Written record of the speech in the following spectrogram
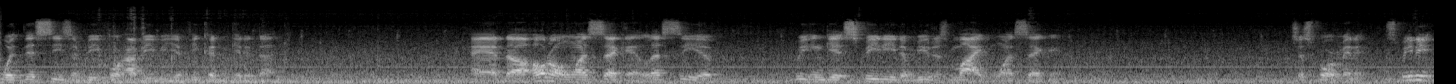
would this season be for Habibi if he couldn't get it done? And uh, hold on one second. Let's see if we can get Speedy to mute his mic one second. Just for a minute. Speedy!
